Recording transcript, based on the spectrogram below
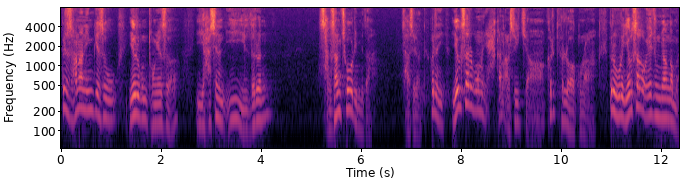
그래서 하나님께서 여러분 통해서 이 하시는 이 일들은 상상 초월입니다. 사실은. 그래서 역사를 보면 약간 알 수 있죠. 아, 그렇게 흘러왔구나. 그리고 우리 역사가 왜 중요한가 하면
